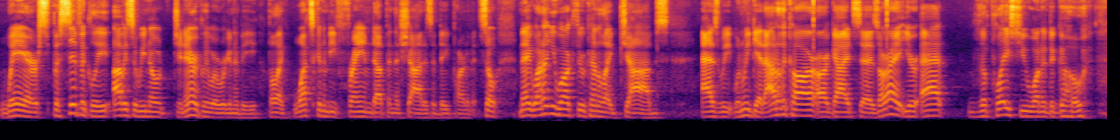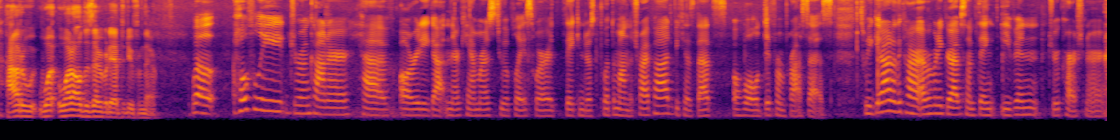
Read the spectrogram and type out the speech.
where specifically obviously we know generically where we're going to be but like what's going to be framed up in the shot is a big part of it so meg why don't you walk through kind of like jobs as we when we get out of the car our guide says all right you're at the place you wanted to go how do we, what what all does everybody have to do from there Well, hopefully Drew and Connor have already gotten their cameras to a place where they can just put them on the tripod because that's a whole different process. So we get out of the car, everybody grabs something, even Drew Karshner.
